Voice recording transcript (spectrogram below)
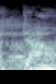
Shut down.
